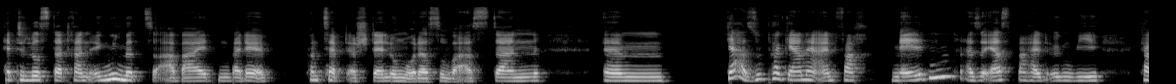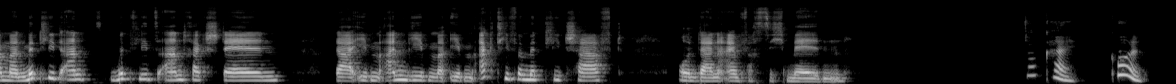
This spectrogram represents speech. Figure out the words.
hätte Lust daran, irgendwie mitzuarbeiten bei der Konzepterstellung oder sowas, dann ähm, ja, super gerne einfach melden. Also erstmal halt irgendwie kann man Mitglied an, Mitgliedsantrag stellen da eben angeben, eben aktive Mitgliedschaft und dann einfach sich melden. Okay, cool.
